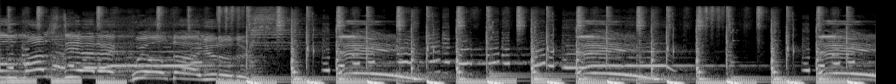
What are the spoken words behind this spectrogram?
Yorulmaz diyerek bu yolda yürüdük. Hey! Hey! Hey!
